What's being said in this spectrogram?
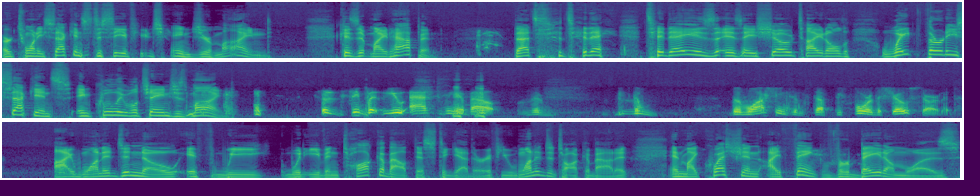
or twenty seconds to see if you change your mind because it might happen. That's today. Today is is a show titled "Wait thirty seconds and Cooley will change his mind." See, but you asked me about the the the Washington stuff before the show started. I wanted to know if we would even talk about this together, if you wanted to talk about it. And my question, I think, verbatim was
